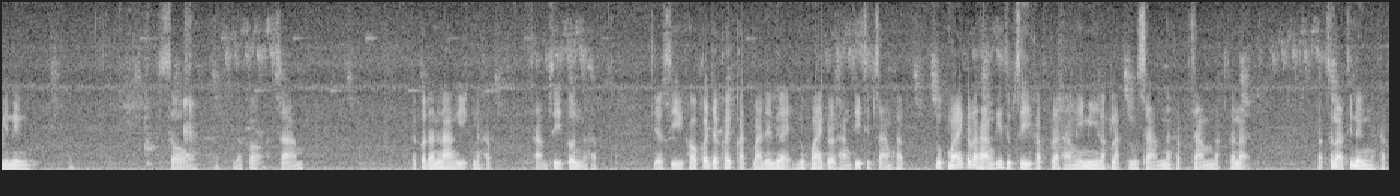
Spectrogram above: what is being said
มีหนึ่งสองแล้วก็สามแล้วก็ด้านล่างอีกนะครับสามสี่ต้นนะครับ เดี๋ยวสีเขาก็จะค่อยกัดมาเรื่อยๆ ลูกไม้กระถางที่สิบสามครับ ลูกไม้กระถางที่สิบสี่ครับ กระถางนี้มีหลักๆอยู่สามนะครับสามลักษณะ ลักษณะที่หนึ่งนะครับ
